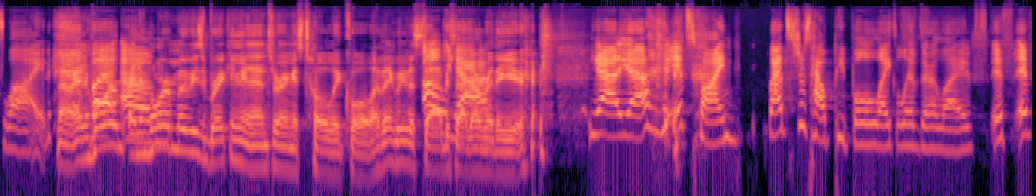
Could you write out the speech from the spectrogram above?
slide. No, in But, horror um, in horror movies, breaking and entering is totally cool. I think we've established that yeah. over the years. Yeah, yeah, it's fine. That's just how people like live their life. If if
